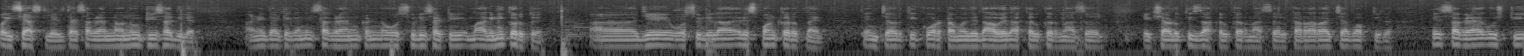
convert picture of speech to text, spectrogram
पैसे असलेले त्या सगळ्यांना नोटिसा दिल्यात. आणि त्या ठिकाणी सगळ्यांकडनं वसुलीसाठी मागणी करतोय. आहे जे वसुलीला रिस्पॉन्ड करत नाहीत त्यांच्यावरती कोर्टामध्ये दावे दाखल करणं असेल एकशे अडतीस दाखल करणं असेल कराराच्या बाबतीत. हे सगळ्या गोष्टी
